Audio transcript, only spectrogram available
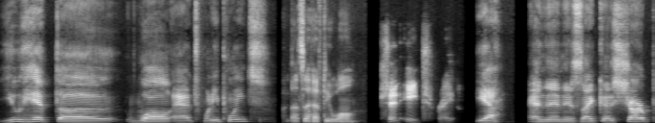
you hit the wall at twenty points. That's a hefty wall. Said eight, right? Yeah. And then it's like a sharp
